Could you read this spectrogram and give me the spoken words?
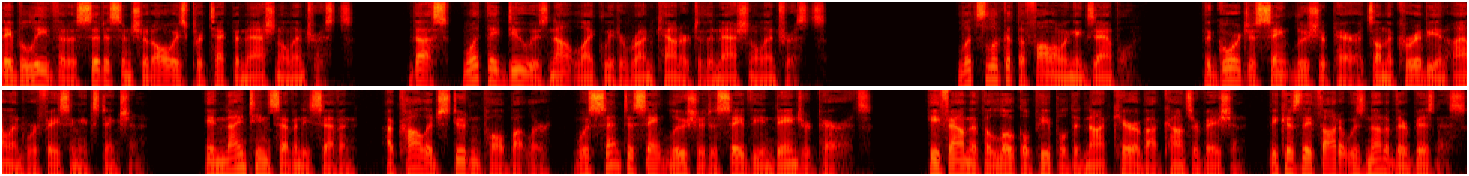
they believe that a citizen should always protect the national interests. Thus, what they do is not likely to run counter to the national interests. Let's look at the following example. The gorgeous St. Lucia parrots on the Caribbean island were facing extinction. In 1977, a college student, Paul Butler, was sent to St. Lucia to save the endangered parrots. He found that the local people did not care about conservation, because they thought it was none of their business.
